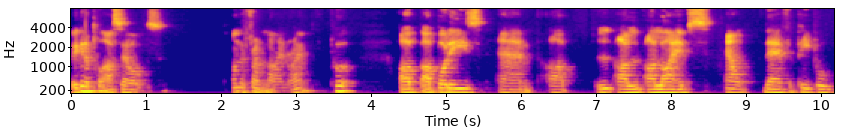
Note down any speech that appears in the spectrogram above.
We're going to put ourselves on the front line, right? Put our, our bodies, um, our, our our lives out there for people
